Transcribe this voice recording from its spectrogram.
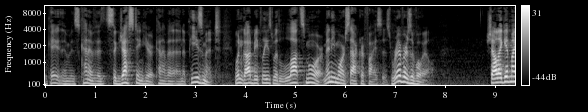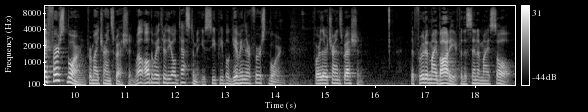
Okay, it's kind of suggesting here, kind of an appeasement. Wouldn't God be pleased with lots more, many more sacrifices, rivers of oil? Shall I give my firstborn for my transgression? Well, all the way through the Old Testament, you see people giving their firstborn for their transgression. The fruit of my body for the sin of my soul.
